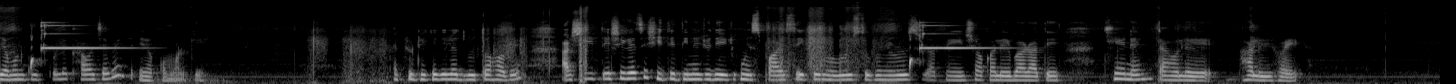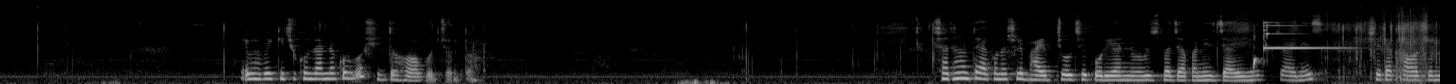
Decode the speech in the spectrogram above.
যেমন কুক করলে খাওয়া যাবে, এরকম আর কি। একটু ঢেকে দিলে দ্রুত হবে। আর শীত এসে গেছে, শীতের দিনে যদি এরকম স্পাইসি একটু নুডলস সুপি নুডলস আপনি সকালে বা রাতে খেয়ে নেন, তাহলে ভালোই হয়। এভাবে কিছুক্ষণ রান্না করব, সিদ্ধ হওয়া পর্যন্ত। সাধারণত এখন আসলে ভাইব চলছে কোরিয়ান নুডলস বা জাপানিজ যাই হোক চাইনিজ সেটা খাওয়ার জন্য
